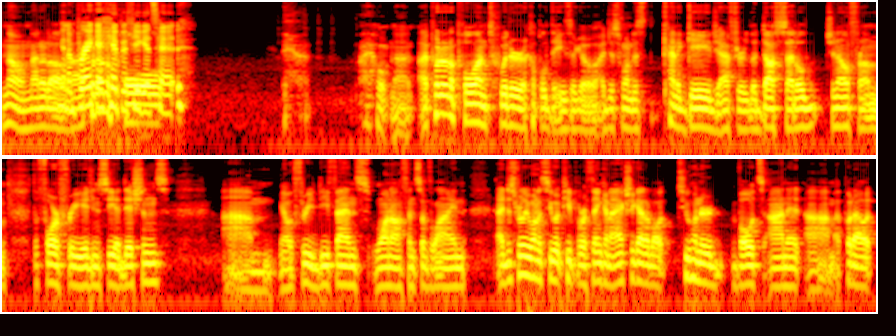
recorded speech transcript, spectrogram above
No, not at all. You're gonna break a hip a if he gets hit. I hope not. I put out a poll on Twitter a couple days ago. I just wanted to kind of gauge after the dust settled, Jenelle, from the four free agency additions. Um, you know, three defense, one offensive line. I just really want to see what people are thinking. I actually got about 200 votes on it. Um, I put out,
